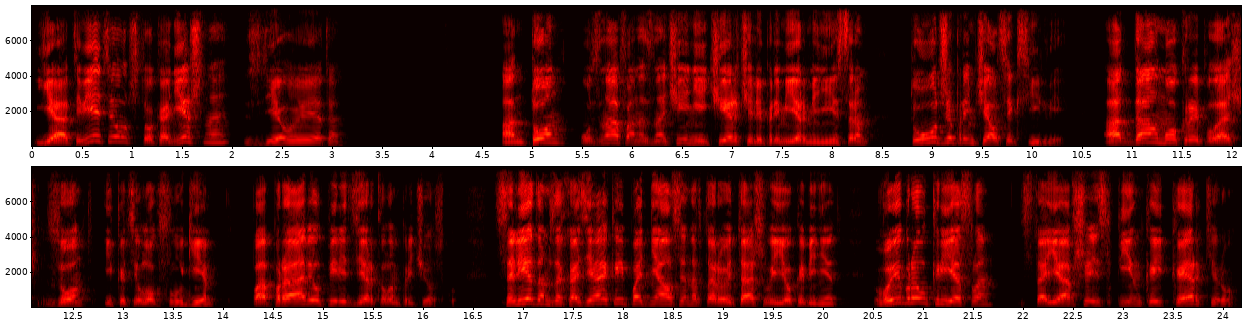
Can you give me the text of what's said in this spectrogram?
Я ответил, что, конечно, сделаю это. Антон, узнав о назначении Черчилля премьер-министром, тут же примчался к Сильвии. Отдал мокрый плащ, зонт и котелок слуге, Поправил перед зеркалом прическу. Следом за хозяйкой поднялся на второй этаж в ее кабинет. Выбрал кресло, стоявшее спинкой к эркеру.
